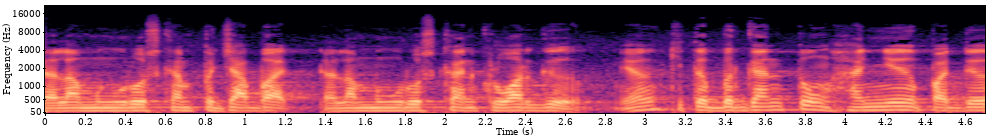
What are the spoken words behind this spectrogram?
dalam menguruskan pejabat dalam menguruskan keluarga ya. Kita bergantung hanya pada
